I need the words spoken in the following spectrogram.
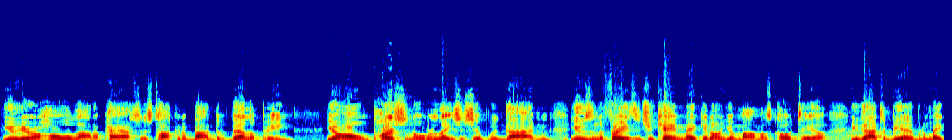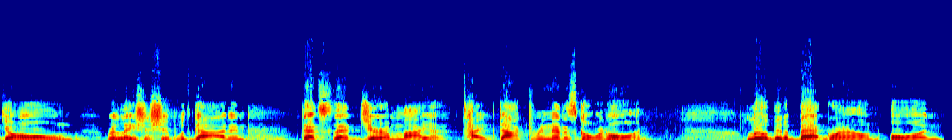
you hear a whole lot of pastors talking about developing your own personal relationship with God and using the phrase that you can't make it on your mama's coattail. You got to be able to make your own relationship with God. And that's that Jeremiah type doctrine that is going on. A little bit of background on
